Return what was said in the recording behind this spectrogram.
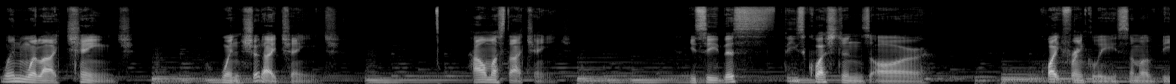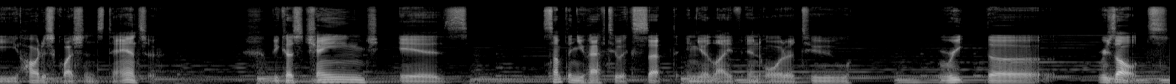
When will I change? When should I change? How must I change? You see, this these questions are quite frankly some of the hardest questions to answer. Because change is something you have to accept in your life in order to reap the results.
